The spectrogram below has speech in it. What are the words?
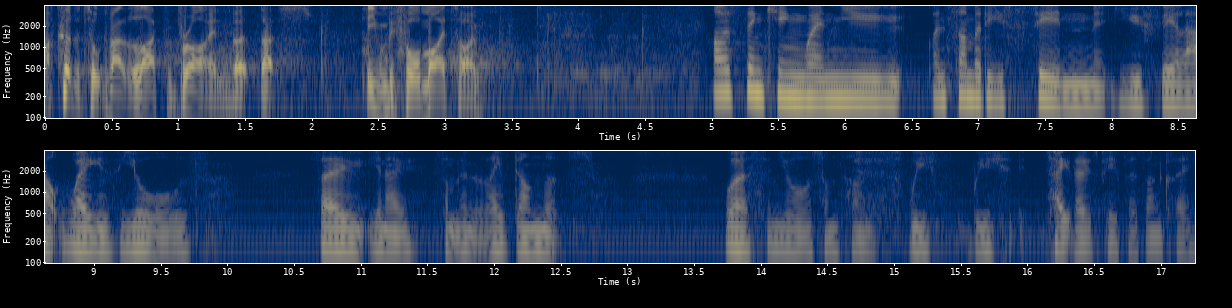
I could have talked about the life of Brian, but that's even before my time. I was thinking when you when somebody's sin you feel outweighs yours. So, you know, something that they've done that's worse than yours, sometimes we we take those people as unclean.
